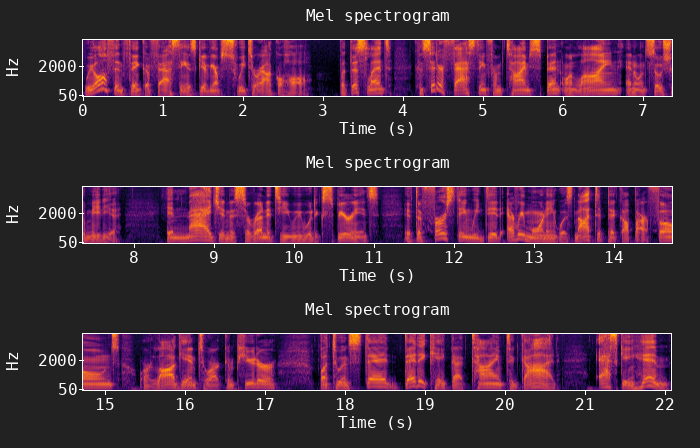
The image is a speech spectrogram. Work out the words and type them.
We often think of fasting as giving up sweets or alcohol, but this Lent, consider fasting from time spent online and on social media. Imagine the serenity we would experience if the first thing we did every morning was not to pick up our phones or log into our computer, but to instead dedicate that time to God, asking Him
